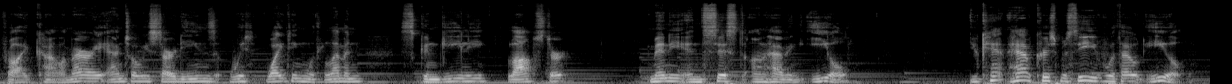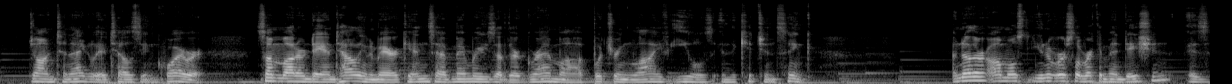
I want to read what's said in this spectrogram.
fried calamari, anchovy sardines, whiting with lemon, scungilli, lobster. Many insist on having eel. You can't have Christmas Eve without eel. John Tenaglia tells the Inquirer. Some modern day Italian Americans have memories of their grandma butchering live eels in the kitchen sink. Another almost universal recommendation is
